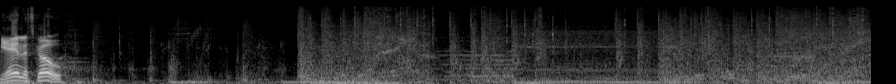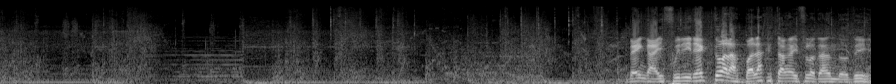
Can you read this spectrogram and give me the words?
Bien, let's go. Venga, y fui directo a las balas que están ahí flotando, tío.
